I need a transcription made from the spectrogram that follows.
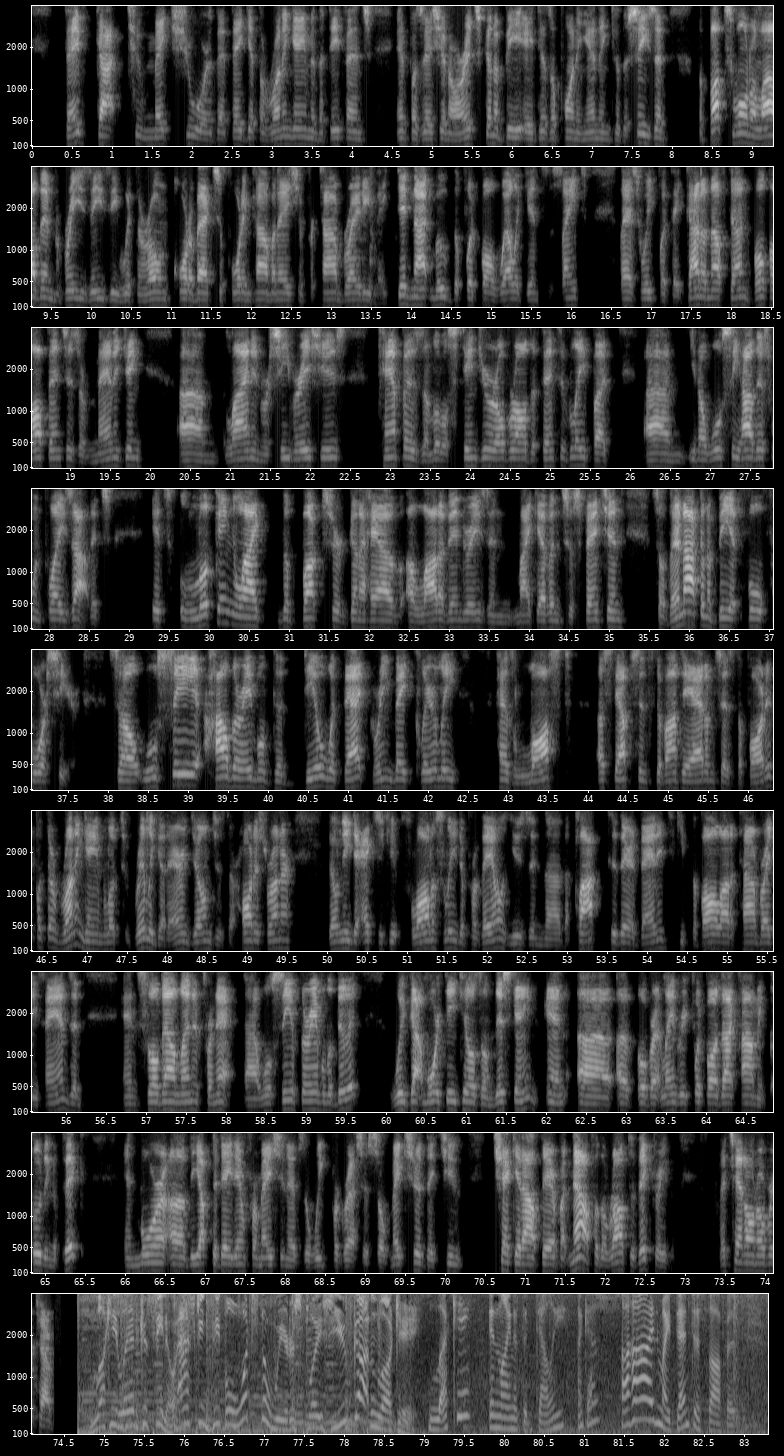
they've got to make sure that they get the running game and the defense in position, or it's going to be a disappointing ending to the season. The Bucs won't allow them to breathe easy with their own quarterback supporting combination for Tom Brady. They did not move the football well against the Saints last week, but they got enough done. Both offenses are managing um, line and receiver issues. Tampa is a little stingier overall defensively, but um, you know we'll see how this one plays out. It's it's looking like the Bucs are going to have a lot of injuries and Mike Evans suspension, so they're not going to be at full force here. So we'll see how they're able to deal with that. Green Bay clearly has lost a step since Davante Adams has departed, but their running game looks really good. Aaron Jones is their hardest runner. They'll need to execute flawlessly to prevail, using uh, the clock to their advantage, keep the ball out of Tom Brady's hands, and and slow down Leonard Fournette. Uh, we'll see if they're able to do it. We've got more details on this game and uh, uh over at LandryFootball.com, including a pick and more of the up to date information as the week progresses. So make sure that you check it out there. But now for the route to victory, let's head on over to our Lucky Land Casino asking people what's the weirdest place you've gotten lucky? Lucky? In line at the deli, I guess? Aha, in my dentist's office.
